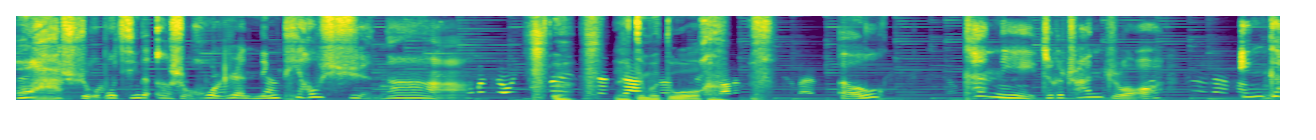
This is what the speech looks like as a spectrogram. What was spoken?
哇，数不清的二手货任您挑选呐。呃，这么多哦，看你这个穿着，应该。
